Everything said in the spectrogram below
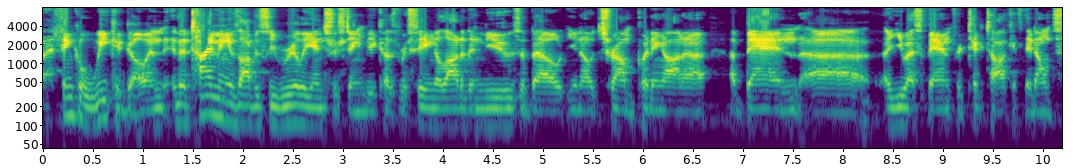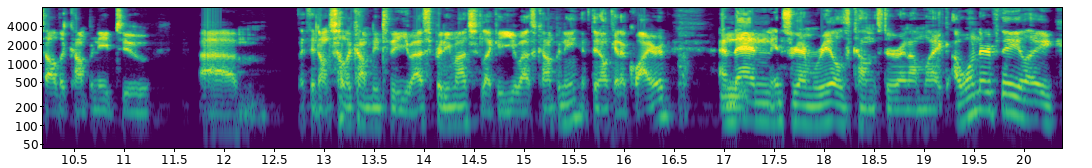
I think a week ago, and the timing is obviously really interesting because we're seeing a lot of the news about you know Trump putting on a a ban, uh, a U.S. ban for TikTok if they don't sell the company to, um, if they don't sell the company to the U.S. Pretty much like a U.S. company if they don't get acquired, and mm-hmm. then Instagram Reels comes through, and I'm like, I wonder if they like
